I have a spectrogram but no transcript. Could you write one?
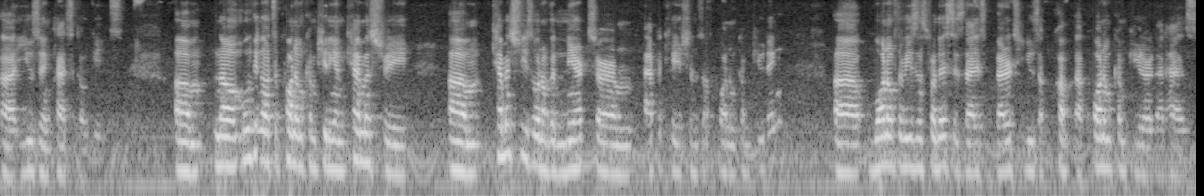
uh, using classical gates. Um, now, moving on to quantum computing and chemistry, um, chemistry is one of the near-term applications of quantum computing. Uh, one of the reasons for this is that it's better to use a, a quantum computer that has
